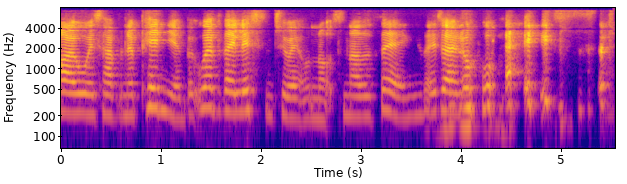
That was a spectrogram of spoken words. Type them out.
I always have an opinion, but whether they listen to it or not is another thing. They don't always.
